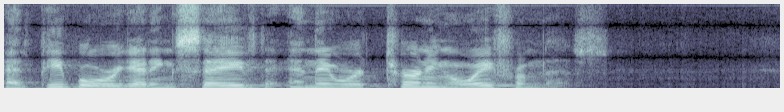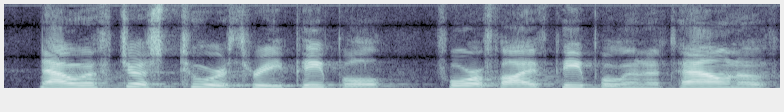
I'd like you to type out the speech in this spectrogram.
and people were getting saved and they were turning away from this. Now, if just two or three people, four or five people in a town of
